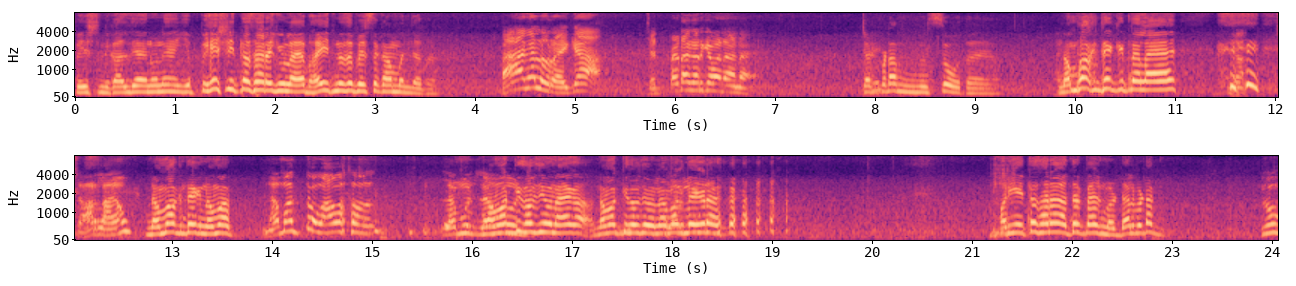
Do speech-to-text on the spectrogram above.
पेस्ट निकाल दिया इन्होंने। ये पेस्ट इतना सारा क्यों लाया भाई? इतने से पेस्ट से काम बन जाता। पागल हो रहा है क्या? चटपटा करके बनाना है। चटपटा मुझसे होता है नमक देख कितना लाया है। चार लाया हूँ। नमक देख नमक। नमक तो लमुन नमक की सब्ज़ी बनाएगा नमक की सब्ज़ी नमक देख रहा है। और ये इतना सारा अदरक प्याज मत डाल बेटा। क्यों?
